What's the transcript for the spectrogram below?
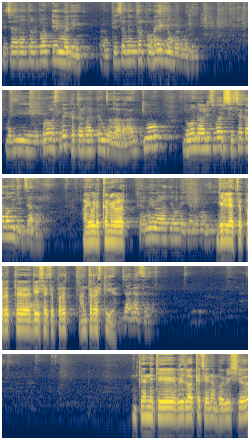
त्याच्यानंतर टॉप टेनमध्ये आणि त्याच्यानंतर पुन्हा एक नंबरमध्ये म्हणजे प्रवास लय खतरनाक त्यांचा झाला. आणि तो दोन अडीच वर्षाच्या कालावधीत झाला. हा एवढ्या कमी वेळात कमी वेळात एवढे केलं म्हणजे जिल्ह्याचं परत देशाचं परत आंतरराष्ट्रीय. जगाचं. त्यांनी ते ब्रीदवाक्यच आहे ना भविष्य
